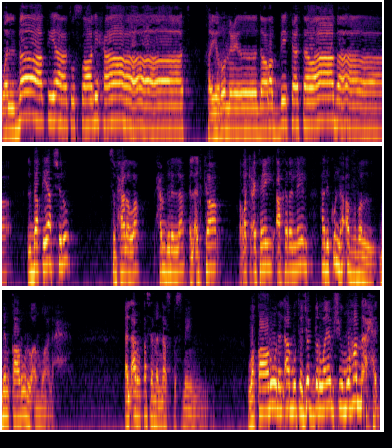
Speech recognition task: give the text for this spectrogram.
والباقيات الصالحات خير عند ربك ثوابا. الباقيات شنو؟ سبحان الله الحمد لله الأذكار ركعتي آخر الليل هذه كلها أفضل من قارون وأمواله الآن انقسم الناس قسمين. وقارون الآن متجبر ويمشي ومهم أحد.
